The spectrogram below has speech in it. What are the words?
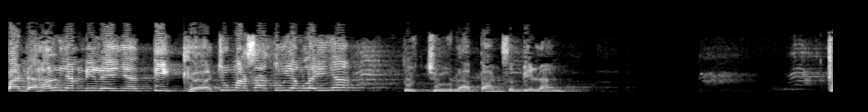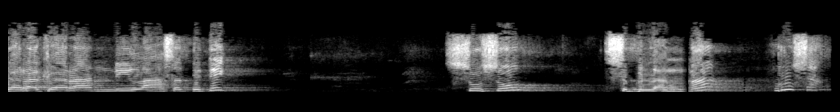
Padahal yang nilainya tiga cuma satu yang lainnya tujuh, delapan, sembilan. Gara-gara nila setitik susu sebelanga rusak.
